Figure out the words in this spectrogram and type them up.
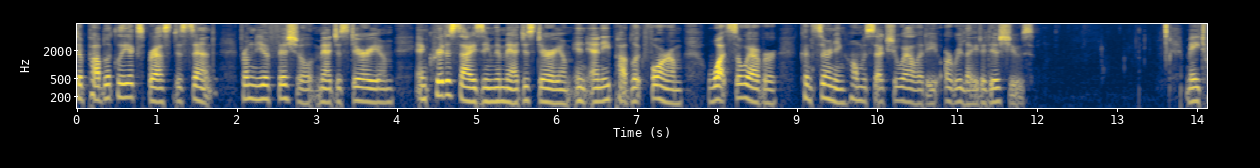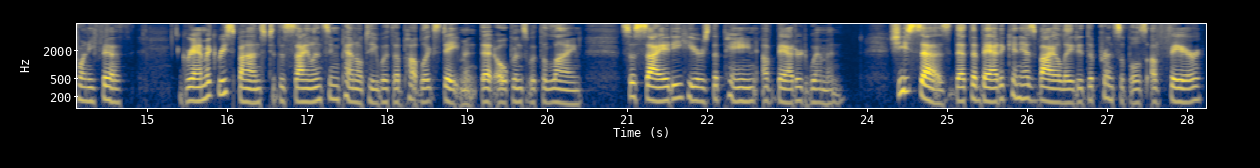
to publicly express dissent from the official magisterium and criticizing the magisterium in any public forum whatsoever concerning homosexuality or related issues. May 25th. Gramick responds to the silencing penalty with a public statement that opens with the line Society hears the pain of battered women. She says that the Vatican has violated the principles of fair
